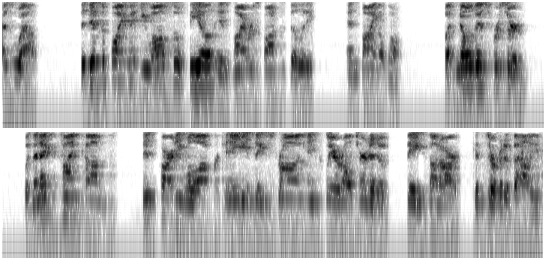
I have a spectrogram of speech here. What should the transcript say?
as well. The disappointment you also feel is my responsibility and mine alone. But know this for certain. When the next time comes, this party will offer Canadians a strong and clear alternative based on our conservative values.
